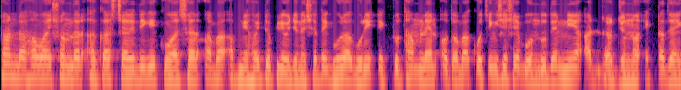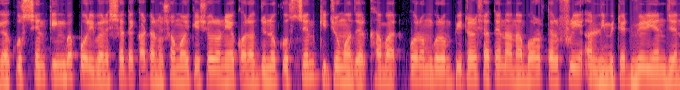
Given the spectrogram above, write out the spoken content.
ঠান্ডা হাওয়ায় সন্ধ্যার আকাশ চারিদিকে কুয়াশার আবা আপনি হয়তো প্রিয়জনের সাথে ঘোরাঘুরি, একটু থামলেন অথবা কোচিং শেষে বন্ধুদের নিয়ে আড্ডার জন্য একটা জায়গা খুঁজছেন কিংবা পরিবারের সাথে কাটানো সময়কে স্মরণীয় করার জন্য খুঁজছেন কিছু মজার খাবার। গরম গরম পিঠার সাথে নানা ভর্তার ফ্রি আনলিমিটেড ভেরিয়েন্ট যেন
